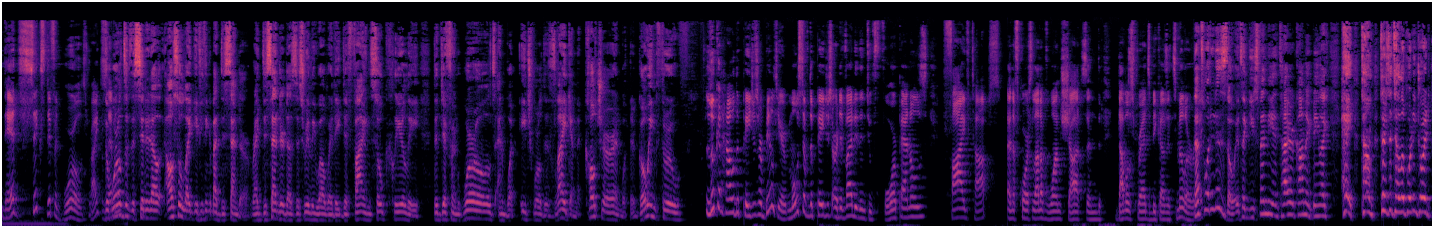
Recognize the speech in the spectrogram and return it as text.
They had six different worlds, right? The Seven? worlds of the Citadel, also like if you think about Descender, right? Descender does this really well where they define so clearly the different worlds and what each world is like and the culture and what they're going through. Look at how the pages are built here. Most of the pages are divided into four panels, five tops, and of course a lot of one shots and double spreads because it's Millar. Right? That's what it is though. It's like you spend the entire comic being like, hey, Tom, there's a teleporting droid.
